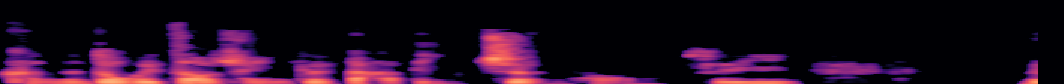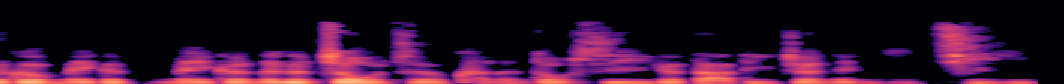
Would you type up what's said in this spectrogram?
可能都会造成一个大地震哦，所以那个每个每个那个皱褶可能都是一个大地震的遗迹。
